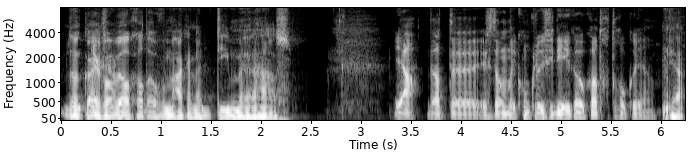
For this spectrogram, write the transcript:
dan kan je gewoon wel geld overmaken naar het team Haas. Ja, dat eh, is dan de conclusie die ik ook had getrokken, ja. Ja,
